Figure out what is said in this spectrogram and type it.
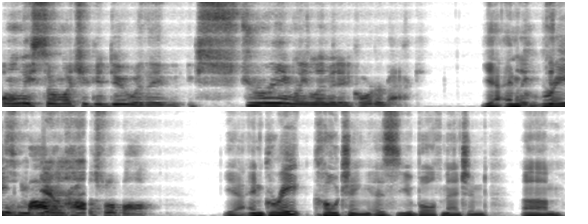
only so much you can do with a extremely limited quarterback. Yeah, and like, great modern yeah. college football. Yeah, and great coaching, as you both mentioned. Um,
